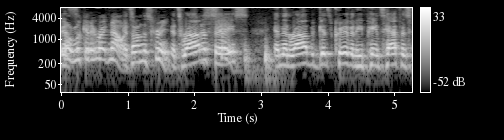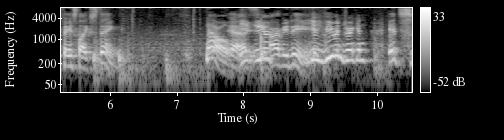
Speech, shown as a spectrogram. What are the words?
No, look at it right now. It's, on the screen. It's Rob's That's Sting. face, and then Rob gets creative and he paints half his face like Sting. No. Yeah, you- it's you're- RVD. you- Have you been drinking? It's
